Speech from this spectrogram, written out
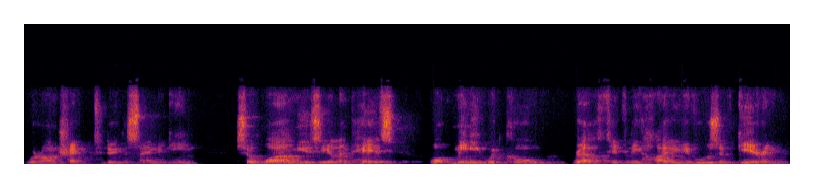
we're on track to do the same again. So while New Zealand has what many would call relatively high levels of gearing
